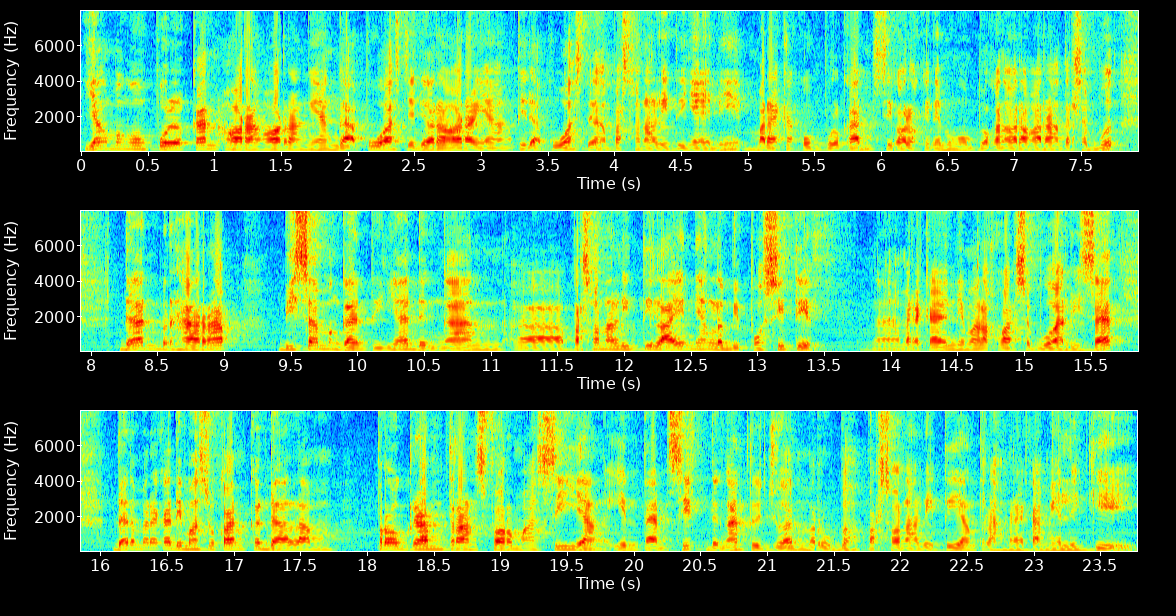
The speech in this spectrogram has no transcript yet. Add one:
yang mengumpulkan orang-orang yang nggak puas. Jadi orang-orang yang tidak puas dengan personalitinya ini mereka kumpulkan psikolog ini mengumpulkan orang-orang tersebut dan berharap bisa menggantinya dengan uh, personality lain yang lebih positif Nah, mereka ini melakukan sebuah riset dan mereka dimasukkan ke dalam program transformasi yang intensif dengan tujuan merubah personality yang telah mereka miliki.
